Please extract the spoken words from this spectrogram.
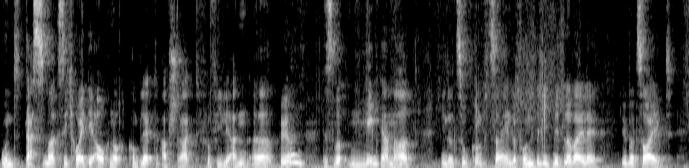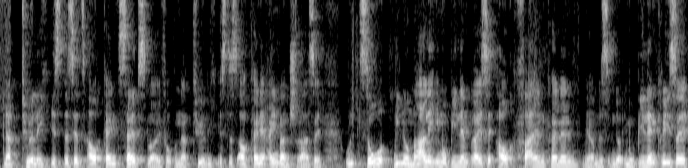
Und das mag sich heute auch noch komplett abstrakt für viele anhören. Das wird ein Megamarkt in der Zukunft sein. Davon bin ich mittlerweile überzeugt. Natürlich ist das jetzt auch kein Selbstläufer und natürlich ist es auch keine Einbahnstraße. Und so wie normale Immobilienpreise auch fallen können, wir haben das in der Immobilienkrise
